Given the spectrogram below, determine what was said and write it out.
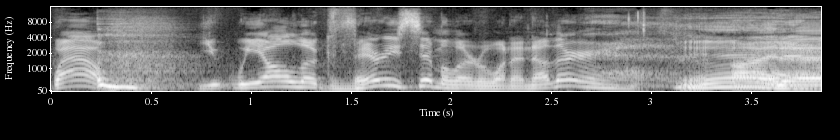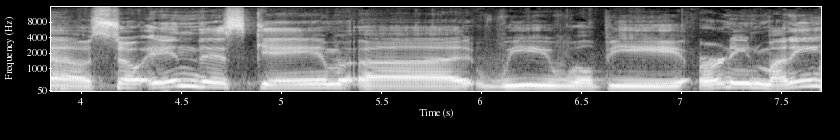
Wow, you, we all look very similar to one another. Yeah. I know. So in this game, uh, we will be earning money,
